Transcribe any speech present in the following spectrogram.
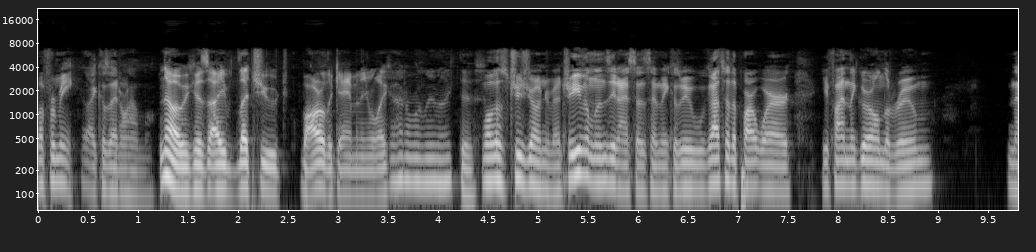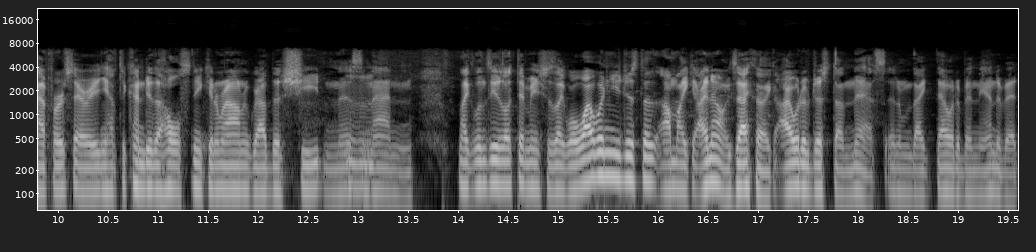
but for me, like, because I don't have them. No, because I let you borrow the game, and then you're like, I don't really like this. Well, let's choose your own adventure. Even Lindsay and I said the same thing because we, we got to the part where you find the girl in the room in that first area, and you have to kind of do the whole sneaking around and grab this sheet and this Mhm. and that. And like Lindsay looked at me, and she's like, "Well, why wouldn't you just?" Do-? I'm like, "I know exactly. Like, I would have just done this, and like that would have been the end of it.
